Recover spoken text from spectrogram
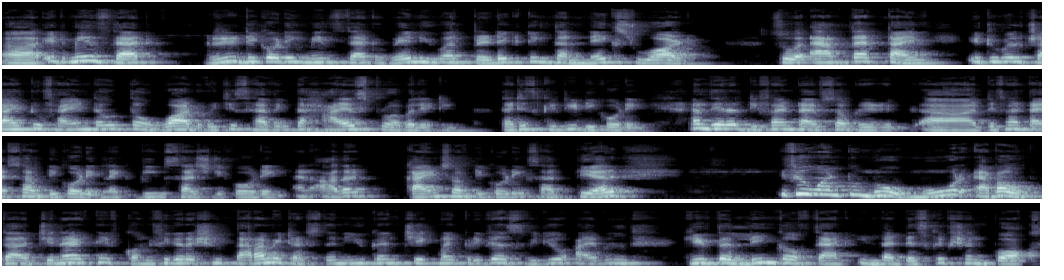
uh, it means that greedy decoding means that when you are predicting the next word, so at that time it will try to find out the word which is having the highest probability that is greedy decoding. And there are different types of uh, different types of decoding like beam search decoding and other kinds of decodings are there. If you want to know more about the generative configuration parameters then you can check my previous video. I will give the link of that in the description box.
